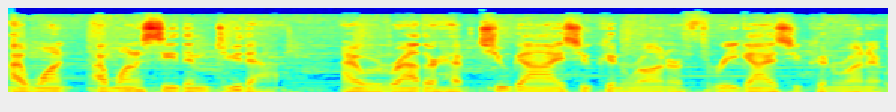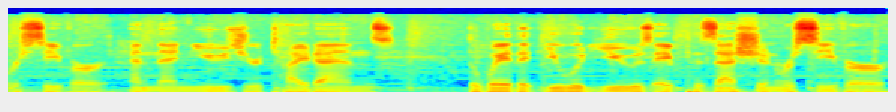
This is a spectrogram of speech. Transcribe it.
I want I want to see them do that. I would rather have two guys who can run or three guys who can run at receiver and then use your tight ends the way that you would use a possession receiver,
